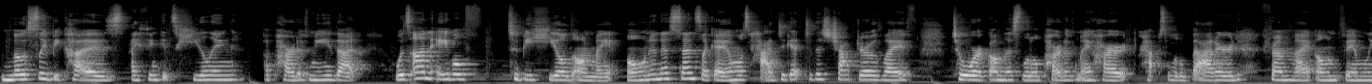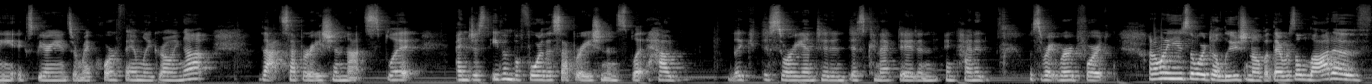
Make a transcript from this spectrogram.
Mostly because I think it's healing a part of me that was unable to be healed on my own in a sense. Like I almost had to get to this chapter of life to work on this little part of my heart, perhaps a little battered from my own family experience or my core family growing up. That separation, that split, and just even before the separation and split, how like disoriented and disconnected and, and kind of what's the right word for it? I don't want to use the word delusional, but there was a lot of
